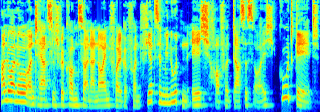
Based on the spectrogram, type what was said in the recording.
Hallo, hallo und herzlich willkommen zu einer neuen Folge von 14 Minuten. Ich hoffe, dass es euch gut geht.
